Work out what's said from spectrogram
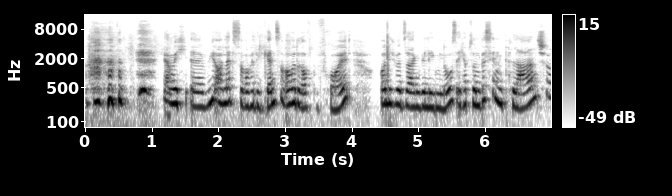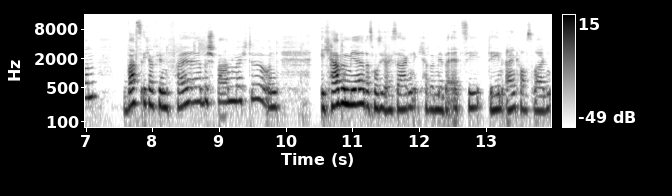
ich habe mich äh, wie auch letzte Woche die ganze Woche drauf gefreut. Und ich würde sagen, wir legen los. Ich habe so ein bisschen einen Plan schon, was ich auf jeden Fall äh, besparen möchte. Und ich habe mir, das muss ich euch sagen, ich habe mir bei Etsy den Einkaufswagen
